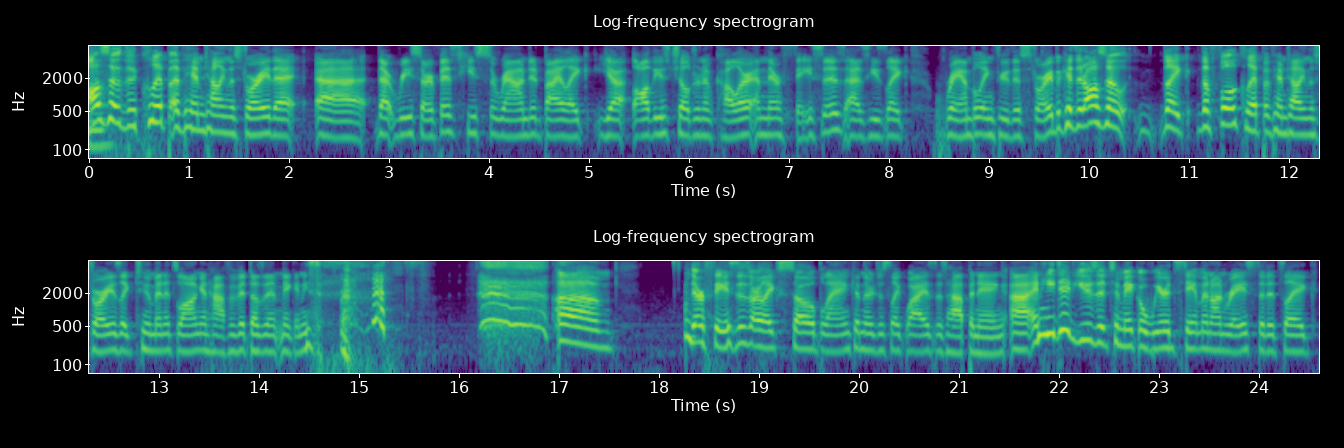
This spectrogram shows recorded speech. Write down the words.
Also, the clip of him telling the story that uh, that resurfaced, he's surrounded by like yeah, all these children of color and their faces as he's like rambling through this story because it also like the full clip of him telling the story is like two minutes long and half of it doesn't make any sense. um their faces are like so blank and they're just like why is this happening? Uh, and he did use it to make a weird statement on race that it's like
